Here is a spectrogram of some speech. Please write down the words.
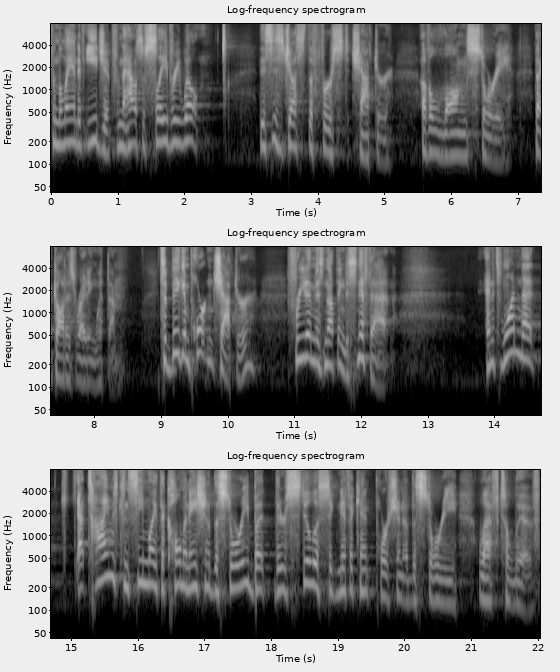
from the land of Egypt, from the house of slavery, well, this is just the first chapter of a long story that God is writing with them. It's a big, important chapter. Freedom is nothing to sniff at. And it's one that at times can seem like the culmination of the story, but there's still a significant portion of the story left to live.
